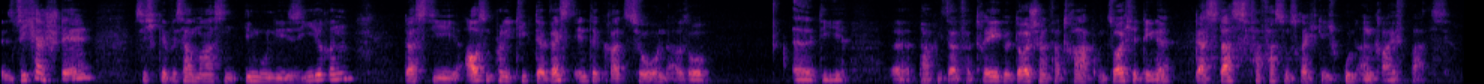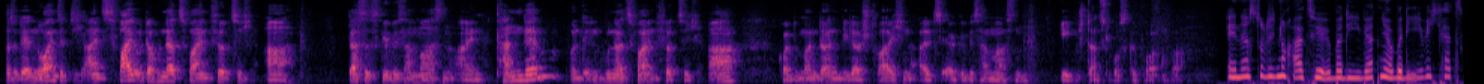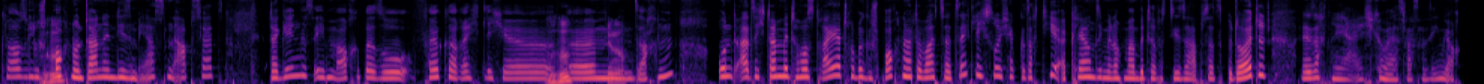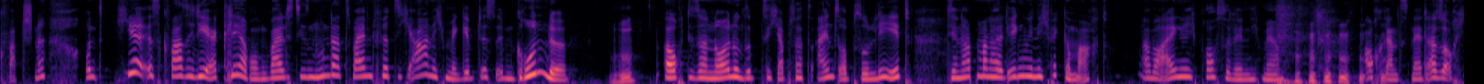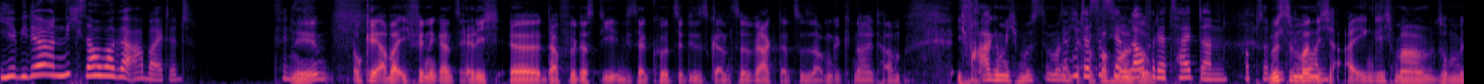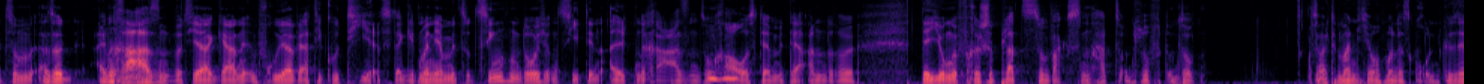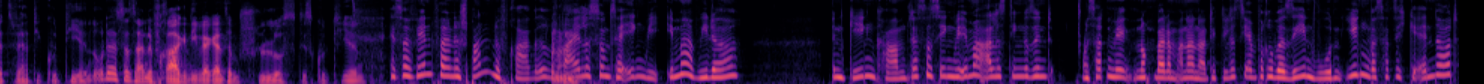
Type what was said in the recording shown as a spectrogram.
sicherstellen, sich gewissermaßen immunisieren, dass die Außenpolitik der Westintegration, also äh, die äh, Pariser Verträge, Deutschlandvertrag und solche Dinge, dass das verfassungsrechtlich unangreifbar ist. Also der 79.1.2 und der 142a. Das ist gewissermaßen ein Tandem und den 142a konnte man dann wieder streichen, als er gewissermaßen gegenstandslos geworden war. Erinnerst du dich noch, als wir über die, wir hatten ja über die Ewigkeitsklausel gesprochen und dann in diesem ersten Absatz, da ging es eben auch über so völkerrechtliche Mhm, ähm, genau. Sachen. Und als ich dann mit Horst Dreier drüber gesprochen hatte, war es tatsächlich so, ich habe gesagt, hier, erklären Sie mir doch mal bitte, was dieser Absatz bedeutet. Und er sagt, naja, eigentlich können wir das lassen, das ist irgendwie auch Quatsch, ne? Und hier ist quasi die Erklärung, weil es diesen 142a nicht mehr gibt, ist im Grunde Mhm. auch dieser 79 Absatz 1 obsolet. Den hat man halt irgendwie nicht weggemacht. Aber eigentlich brauchst du den nicht mehr. auch ganz nett. Also auch hier wieder nicht sauber gearbeitet. Finde ich. Nee, okay, aber ich finde ganz ehrlich, äh, dafür, dass die in dieser Kürze dieses ganze Werk da zusammengeknallt haben. Ich frage mich, müsste man Na nicht gut, das einfach ist ja im Laufe so, der Zeit dann obsolet müsste man geworden. nicht eigentlich mal so mit so einem, also ein Rasen wird ja gerne im Frühjahr vertikutiert. Da geht man ja mit so Zinken durch und zieht den alten Rasen Mhm. so raus, der mit der andere, der junge frische Platz zum Wachsen hat und Luft und so. Sollte man nicht auch mal das Grundgesetz vertikutieren? Oder ist das eine Frage, die wir ganz am Schluss diskutieren? Ist auf jeden Fall eine spannende Frage, weil es uns ja irgendwie immer wieder entgegenkam, dass es irgendwie immer alles Dinge sind, das hatten wir noch bei einem anderen Artikel, dass die einfach übersehen wurden. Irgendwas hat sich geändert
